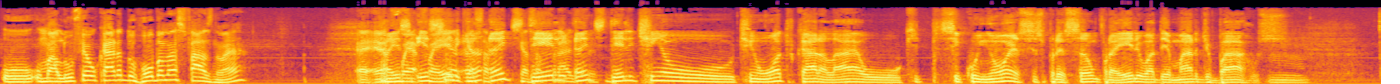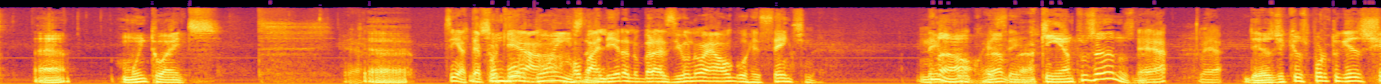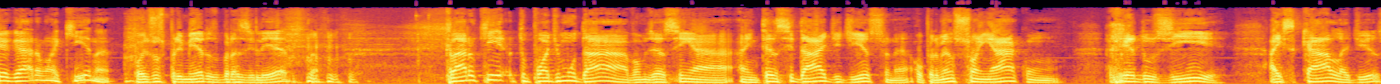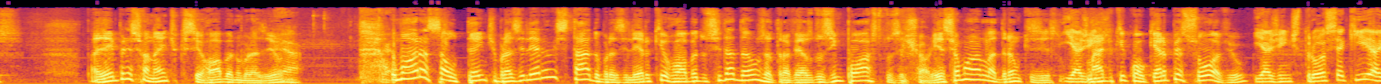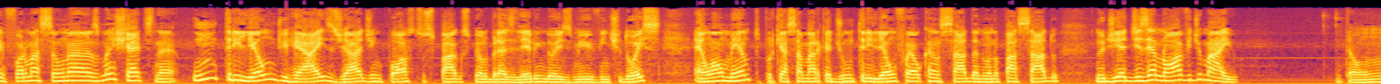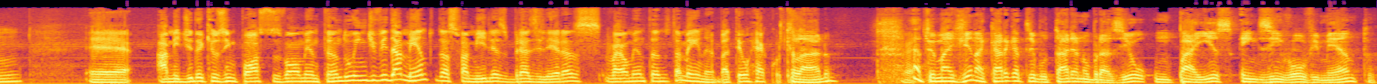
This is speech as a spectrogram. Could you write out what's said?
O, o Maluf é o cara do rouba, mas faz, não é? É, é, foi esse- ele que essa, an- antes que essa dele, frase foi- antes dele tinha o tinha um outro cara lá, o que se cunhou essa expressão para ele, o Ademar de Barros. Hum. É, muito antes. Sim, até porque bordões, a né? roubalheira no Brasil não é algo recente, né? Nem um não, pouco é, recente. há 500 anos, né? É, é. Desde que os portugueses chegaram aqui, né? Depois os primeiros brasileiros. tá? claro que tu pode mudar, vamos dizer assim, a, a intensidade disso, né? Ou pelo menos sonhar com reduzir a escala disso. Mas é impressionante o que se rouba no Brasil. é. O maior assaltante brasileiro é o Estado brasileiro que rouba dos cidadãos através dos impostos, Echauri. Esse é o maior ladrão que existe. Gente- Mais do que qualquer pessoa, viu? E a gente trouxe aqui a informação nas manchetes, né? Um trilhão de reais já de impostos pagos pelo brasileiro em 2022. É um aumento, porque essa marca de um trilhão foi alcançada no ano passado, no dia 19 de maio. Então, é, à medida que os impostos vão aumentando, o endividamento das famílias brasileiras vai aumentando também, né? Bateu o recorde. Claro. É, tu imagina a carga tributária no Brasil, um país em desenvolvimento,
